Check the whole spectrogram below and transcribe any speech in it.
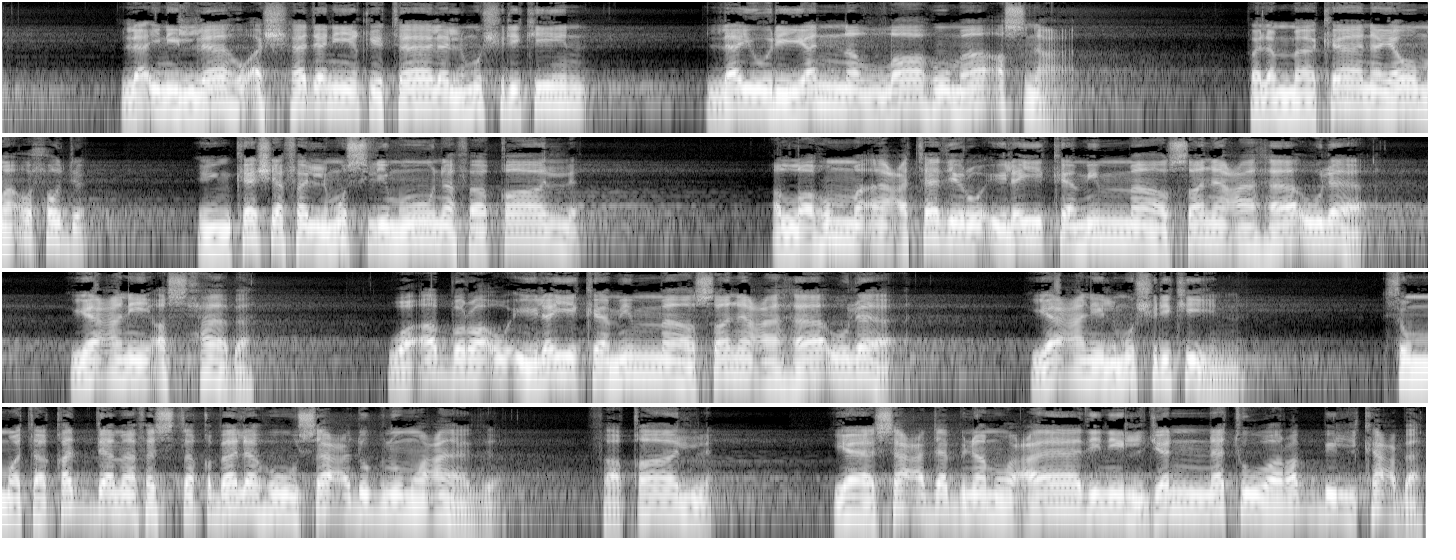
لئن الله أشهدني قتال المشركين ليرين الله ما أصنع. فلما كان يوم أحد، انكشف المسلمون فقال اللهم أعتذر إليك مما صنع هؤلاء، يعني أصحابه، وأبرأ إليك مما صنع هؤلاء، يعني المشركين. ثم تقدم فاستقبله سعد بن معاذ، فقال يا سعد بن معاذ الجنة ورب الكعبة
